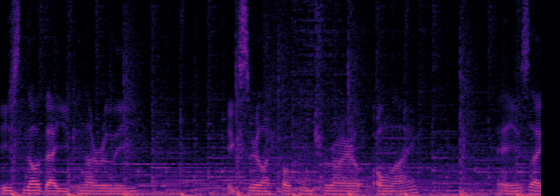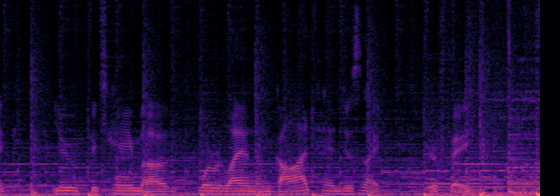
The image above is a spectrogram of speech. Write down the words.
You just know that you cannot really exert like full control on your own life, and it's like you became uh, more reliant on God and just like your faith.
